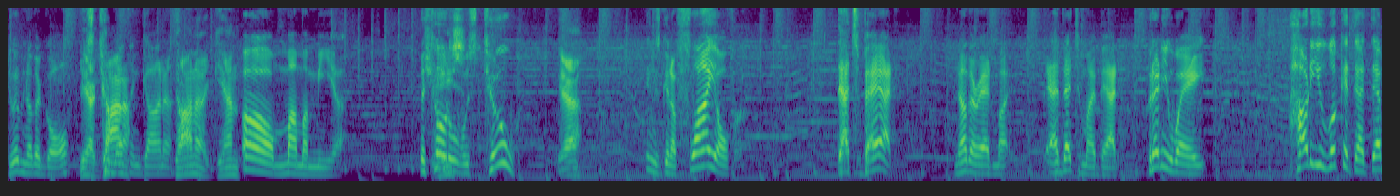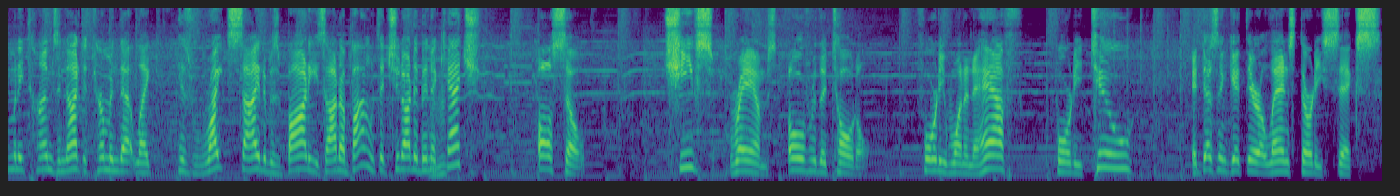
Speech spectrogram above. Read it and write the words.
we have another goal? Yeah, It's Ghana. nothing Ghana. Ghana again. Oh, mamma mia. The total was two. Yeah. Thing's gonna fly over. That's bad. Another add my add that to my bad. But anyway, how do you look at that that many times and not determine that like his right side of his body is out of bounds? That should not have been a mm-hmm. catch. Also, Chiefs Rams over the total. 41 and a half, 42. It doesn't get there, it lands 36.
